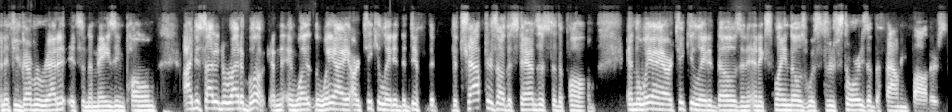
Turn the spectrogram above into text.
And if you've ever read it, it's an amazing poem. I decided to write a book. And, and what the way I articulated the, diff, the the chapters are the stanzas to the poem. And the way I articulated those and, and explained those was through stories of the founding fathers,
